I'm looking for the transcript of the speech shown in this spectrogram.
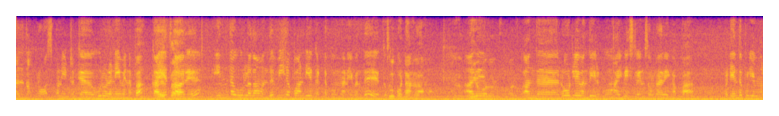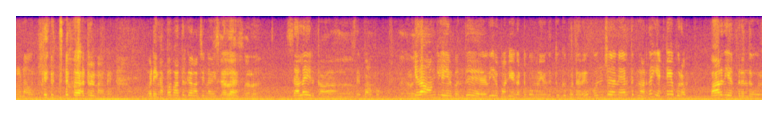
அதுதான். கிராஸ் பண்ணிட்டு இருக்க ஊரோட நேம் என்னப்பா? கயத்தாறு. இந்த ஊரில் தான் வந்து வீரபாண்டிய கட்டபொம்மனை வந்து தூக்கு போட்டாங்களாமா? அது அந்த ரோட்லேயே வந்து இருக்கும் ஹைவேஸ்லேன்னு சொல்கிறாரு எங்கள் அப்பா. பட் எந்த புளிய மரம்னு அவருக்கு தெரிஞ்ச காட்டுறேன் நான். பட் எங்கள் அப்பா பார்த்துருக்காராம் சின்ன வயசுல சிலை இருக்கா? சரி பார்ப்போம். இங்கே ஆங்கிலேயர் வந்து வீரபாண்டிய கட்டபொம்மனை வந்து தூக்கு போட்டார். கொஞ்ச நேரத்துக்கு முன்னாடி தான் எட்டயபுரம் பாரதியார் பிறந்த ஊர்.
